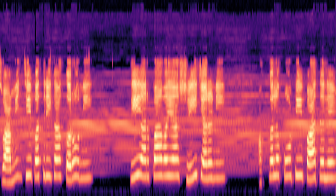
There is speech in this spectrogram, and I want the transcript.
स्वामींची पत्रिका करोनी. ती अर्पावया श्रीचरणी अक्कलकोटी पातले.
